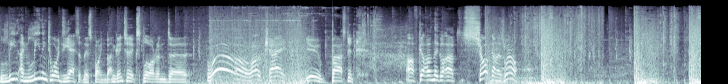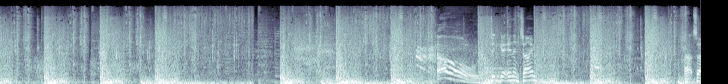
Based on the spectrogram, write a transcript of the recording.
lean, I'm leaning towards yes at this point, but I'm going to explore and. Uh... Whoa! Okay, you bastard! I've got only got a shotgun as well. Oh! Didn't get in in time. That's a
